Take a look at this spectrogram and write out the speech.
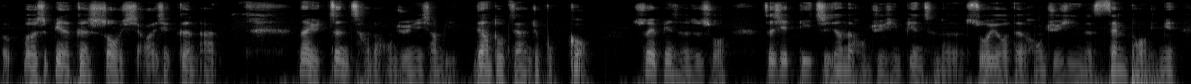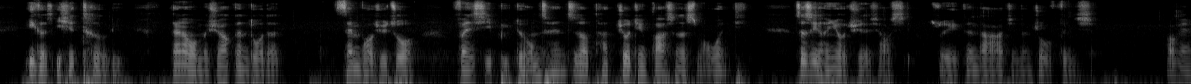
而而是变得更瘦小，而且更暗。那与正常的红巨星相比，亮度自然就不够，所以变成是说。这些低质量的红巨星变成了所有的红巨星的 sample 里面一个一些特例。当然，我们需要更多的 sample 去做分析比对，我们才能知道它究竟发生了什么问题。这是一个很有趣的消息，所以跟大家简单做个分享。OK，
